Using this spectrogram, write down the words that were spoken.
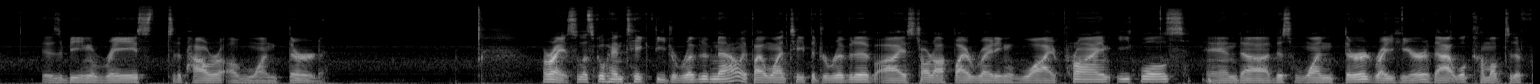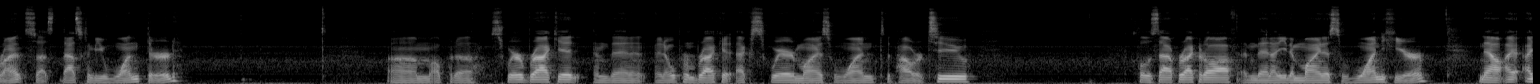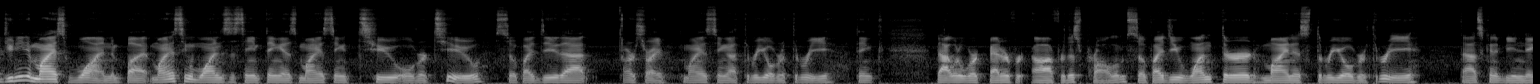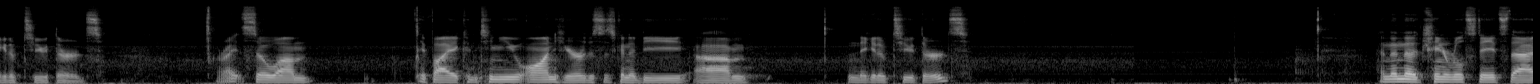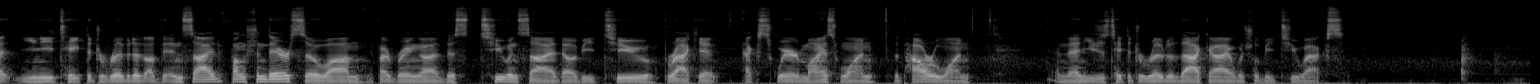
is being raised to the power of 1 third. Alright, so let's go ahead and take the derivative now. If I want to take the derivative, I start off by writing y prime equals, and uh, this one third right here, that will come up to the front, so that's, that's going to be one third. Um, I'll put a square bracket and then an open bracket x squared minus 1 to the power 2. Close that bracket off, and then I need a minus 1 here. Now, I, I do need a minus 1, but minusing 1 is the same thing as minusing 2 over 2. So if I do that, or sorry, minusing a 3 over 3, I think that would work better for, uh, for this problem. So if I do 1 third minus 3 over 3, that's going to be negative 2 thirds. Alright, so um, if I continue on here, this is going to be um, negative 2 thirds. And then the chain rule states that you need to take the derivative of the inside function there. So um, if I bring uh, this 2 inside, that would be 2 bracket x squared minus 1 to the power 1. And then you just take the derivative of that guy, which will be 2x.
